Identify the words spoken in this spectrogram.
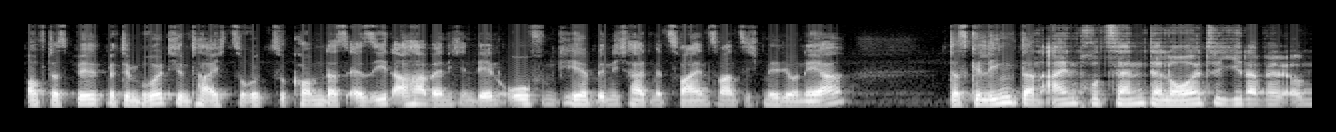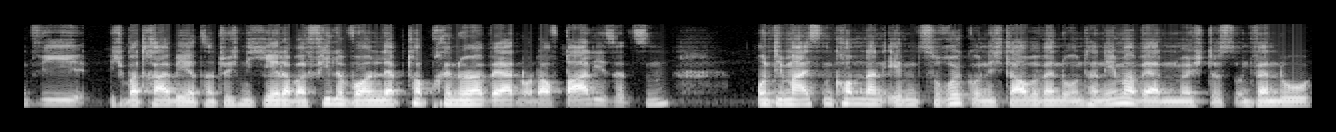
auf das Bild mit dem Brötchenteig zurückzukommen, dass er sieht, aha, wenn ich in den Ofen gehe, bin ich halt mit 22 Millionär. Das gelingt dann ein Prozent der Leute. Jeder will irgendwie, ich übertreibe jetzt natürlich nicht jeder, aber viele wollen Laptoppreneur werden und auf Bali sitzen und die meisten kommen dann eben zurück. Und ich glaube, wenn du Unternehmer werden möchtest und wenn du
